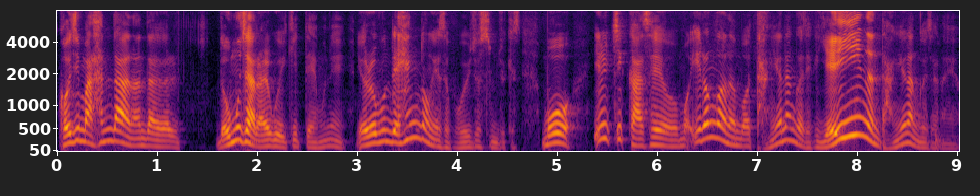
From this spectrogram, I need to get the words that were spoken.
거짓말 한다 안 한다를 너무 잘 알고 있기 때문에 여러분들 행동에서 보여줬으면 좋겠어요. 뭐 일찍 가세요. 뭐 이런 거는 뭐 당연한 거죠. 예의는 당연한 거잖아요.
